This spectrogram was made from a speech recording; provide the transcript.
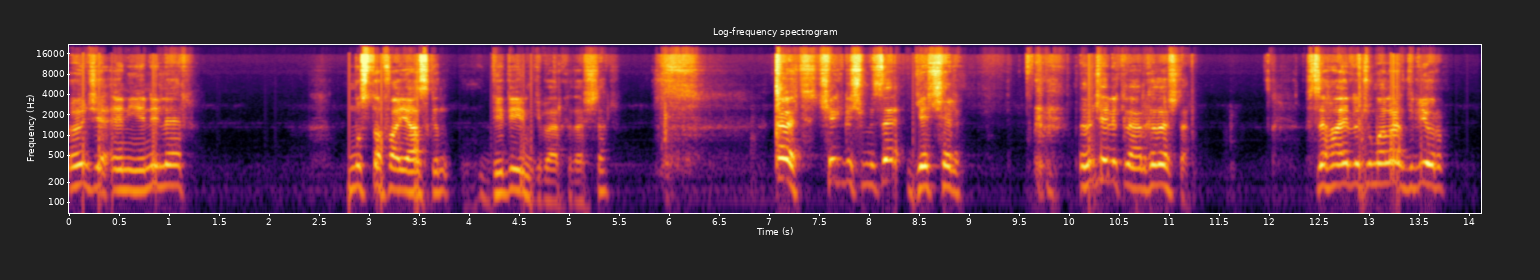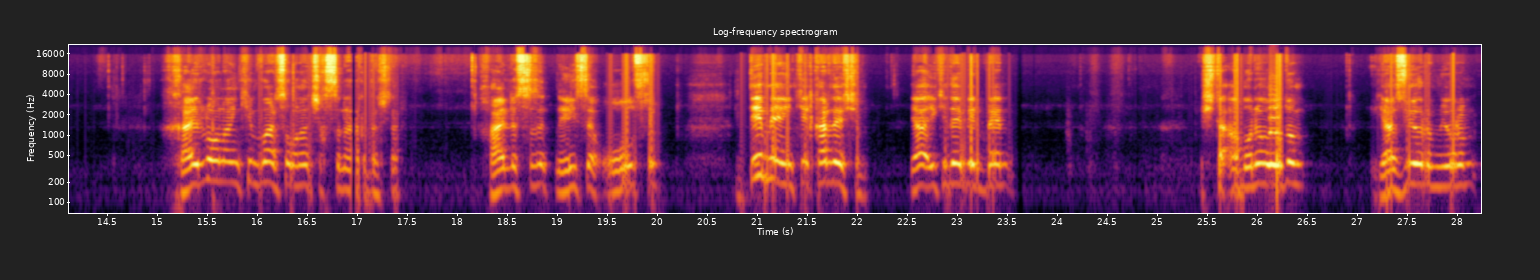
Önce en yeniler Mustafa Yazgın dediğim gibi arkadaşlar. Evet, çekilişimize geçelim. Öncelikle arkadaşlar size hayırlı cumalar diliyorum. Hayırlı olan kim varsa ona çıksın arkadaşlar. Hayırlısı neyse o olsun. Demeyin ki kardeşim ya ikide bir ben işte abone oldum yazıyorum yorum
